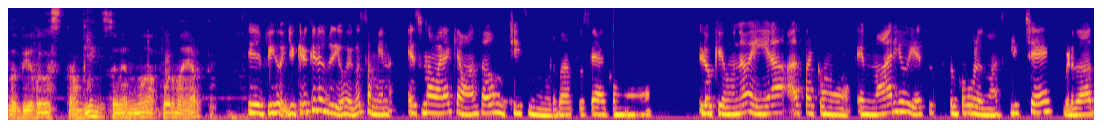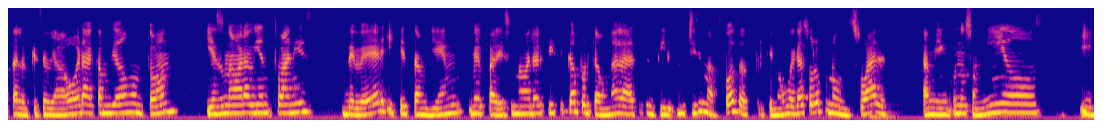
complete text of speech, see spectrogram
los videojuegos también son una nueva forma de arte. Sí, fijo, yo creo que los videojuegos también es una vara que ha avanzado muchísimo, ¿verdad? O sea, como lo que uno veía hasta como en Mario y estos son como los más cliché, ¿verdad? A lo que se ve ahora ha cambiado un montón y es una vara bien tuanis de ver y que también me parece una vara artística porque a una la hace sentir muchísimas cosas, porque no juega solo con lo visual, también con los sonidos y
